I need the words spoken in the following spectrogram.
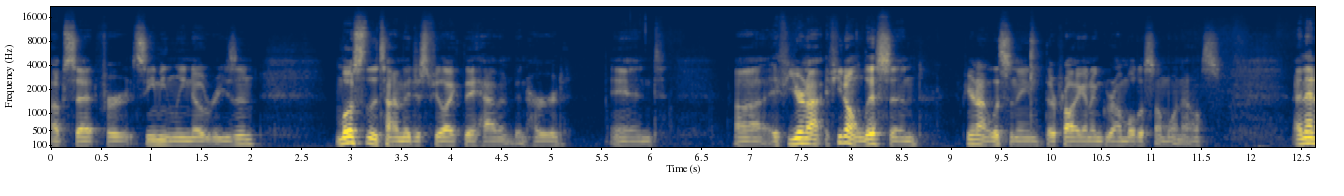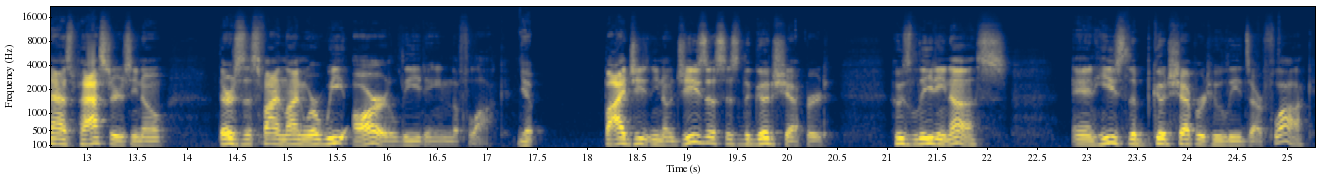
upset for seemingly no reason. Most of the time, they just feel like they haven't been heard, and uh, if you're not, if you don't listen, if you're not listening, they're probably going to grumble to someone else. And then as pastors, you know, there's this fine line where we are leading the flock. Yep. By Jesus, you know, Jesus is the good shepherd who's leading us, and he's the good shepherd who leads our flock.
